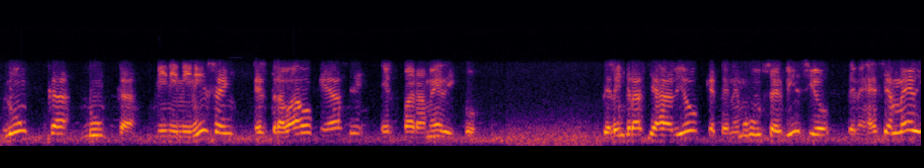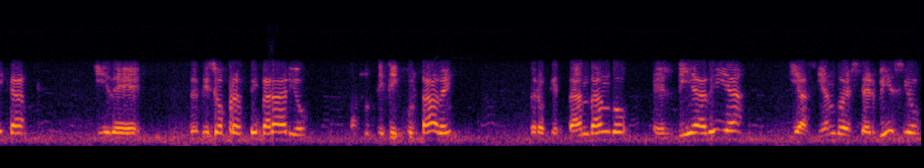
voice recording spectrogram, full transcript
Nunca, nunca minimicen el trabajo que hace el paramédico. Denle gracias a Dios que tenemos un servicio de emergencia médica y de servicio hospitalario con sus dificultades, pero que están dando el día a día y haciendo el servicio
